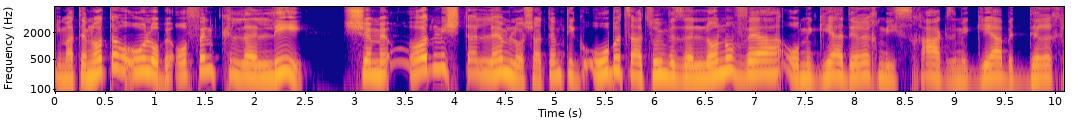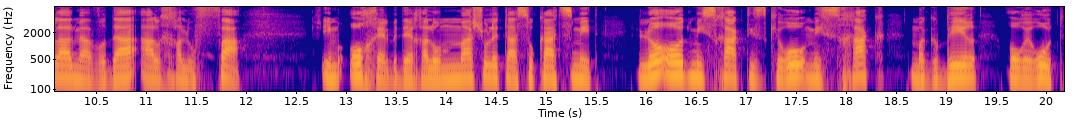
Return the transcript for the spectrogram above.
אם אתם לא תראו לו באופן כללי שמאוד משתלם לו שאתם תיגעו בצעצועים וזה לא נובע או מגיע דרך משחק, זה מגיע בדרך כלל מעבודה על חלופה עם אוכל בדרך כלל או משהו לתעסוקה עצמית. לא עוד משחק, תזכרו, משחק מגביר עוררות.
